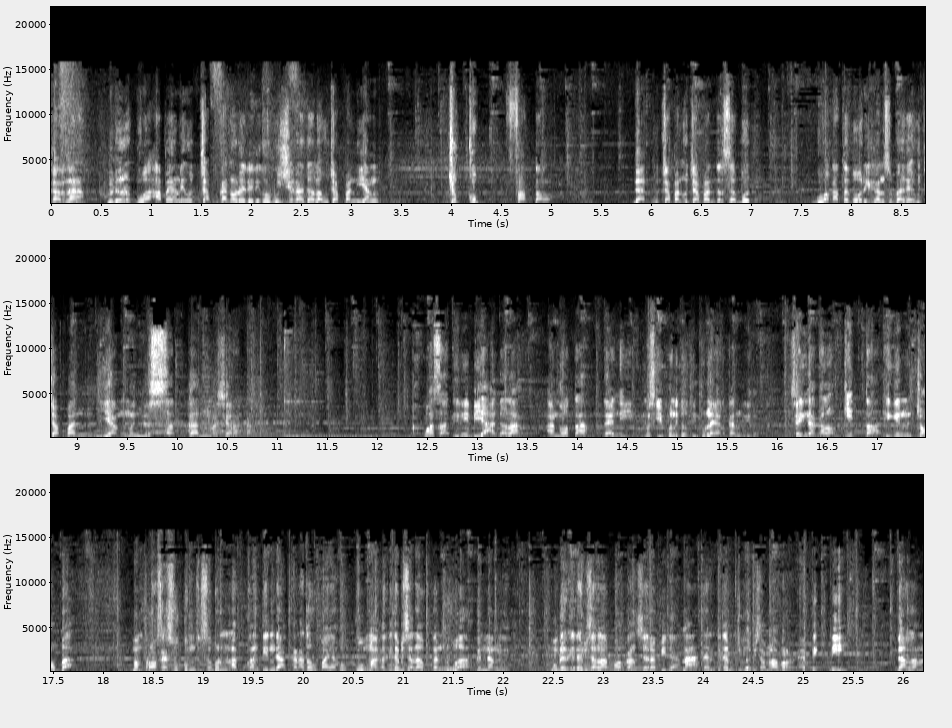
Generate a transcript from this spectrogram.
Karena menurut gua apa yang diucapkan oleh Deddy Corbuzier adalah ucapan yang cukup fatal. Dan ucapan-ucapan tersebut gua kategorikan sebagai ucapan yang menyesatkan masyarakat. Wah saat ini dia adalah anggota TNI, meskipun itu tituler kan gitu. Sehingga kalau kita ingin mencoba memproses hukum tersebut melakukan tindakan atau upaya hukum maka kita bisa lakukan dua gendangnya mungkin kita bisa laporkan secara pidana dan kita juga bisa melaporkan etik di dalam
